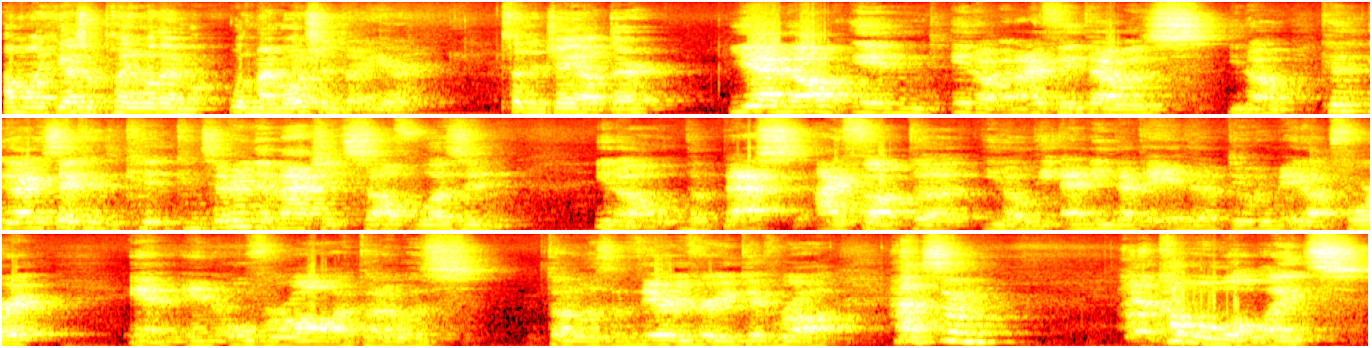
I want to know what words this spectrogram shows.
I'm like you guys are playing with him with my emotions right here. Sending Jey out there. Yeah, no, and you know, and I think that was, you know, like I said, con- con- considering the match itself wasn't, you know, the best. I thought the, you know, the ending that they ended up doing made up for it, and and overall, I thought it was thought it was a very very good Raw. Had some, had a couple of lights.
